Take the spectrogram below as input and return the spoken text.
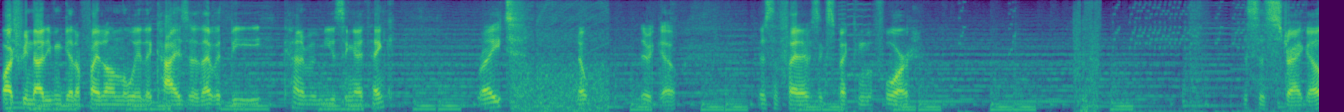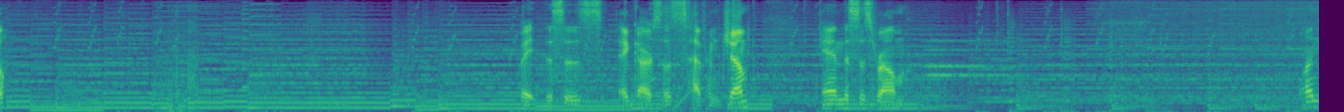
Watch me not even get a fight on the way to Kaiser. That would be kind of amusing, I think. Right? Nope. There we go. There's the fight I was expecting before. This is Strago. Wait, this is Edgar, so let's have him jump. And this is Relm. One,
